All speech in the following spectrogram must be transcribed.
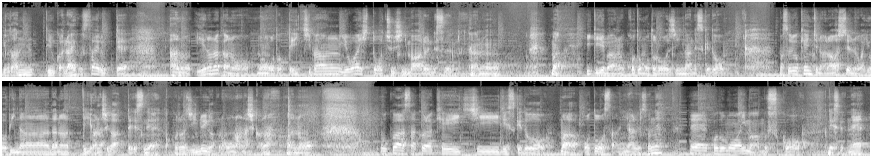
余談っていうかライフスタイルってあの家の中の物事って一番弱い人を中心に回るんです。あのまあいいて言えばあの子供と老人なんですけど、まあ、それを顕著に表しているのが呼び名だなっていう話があってですね。これは人類学の方の話かな。あの僕は朝倉圭一ですけどまあお父さんになるんですよね。で子供は今は息子ですよね。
